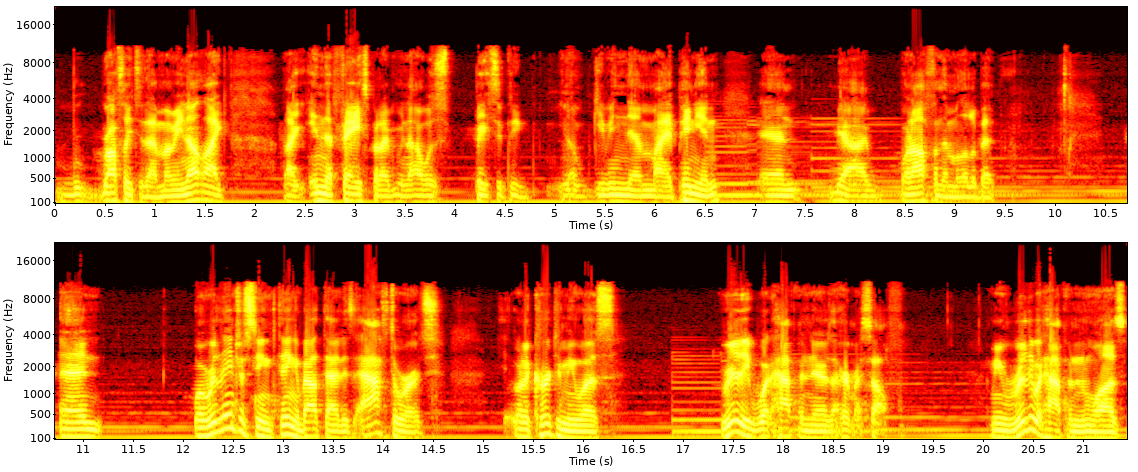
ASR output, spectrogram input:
roughly to them. I mean, not like like in the face, but I mean, I was basically you know, giving them my opinion. And yeah, I went off on them a little bit. And what really interesting thing about that is afterwards, what occurred to me was really what happened there is I hurt myself. I mean, really what happened was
